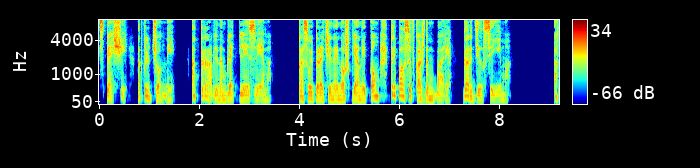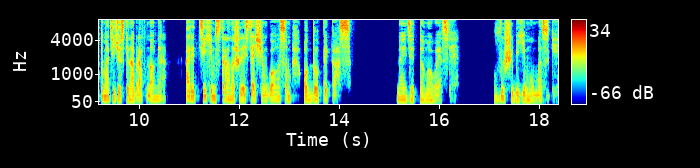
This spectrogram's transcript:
Спящий, отключенный, отравленным, блядь, лезвием. Про свой перочинный нож пьяный Том трепался в каждом баре, гордился им. Автоматически набрав номер, Арит тихим, странно шелестящим голосом отдал приказ. «Найди Тома Уэсли. Вышиби ему мозги».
